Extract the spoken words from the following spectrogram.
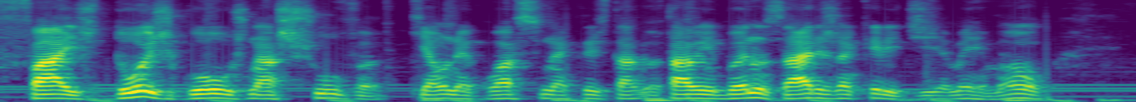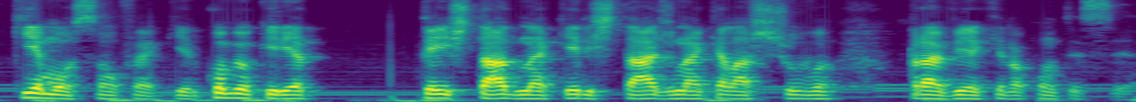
faz dois gols na chuva, que é um negócio inacreditável. Eu estava em Buenos Aires naquele dia, meu irmão, que emoção foi aquilo. Como eu queria ter estado naquele estádio, naquela chuva, para ver aquilo acontecer.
